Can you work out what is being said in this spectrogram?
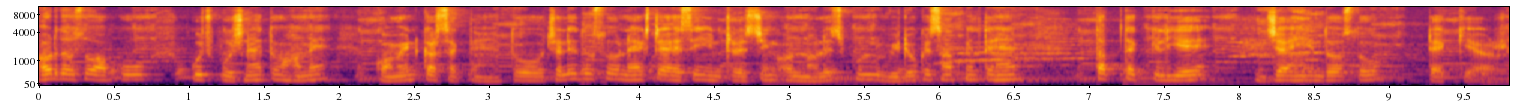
और दोस्तों, आपको कुछ पूछना है तो हमें कमेंट कर सकते हैं। तो चलिए दोस्तों नेक्स्ट ऐसे इंटरेस्टिंग और नॉलेजफुल वीडियो के साथ मिलते हैं। तब तक के लिए जय हिंद दोस्तों टेक केयर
